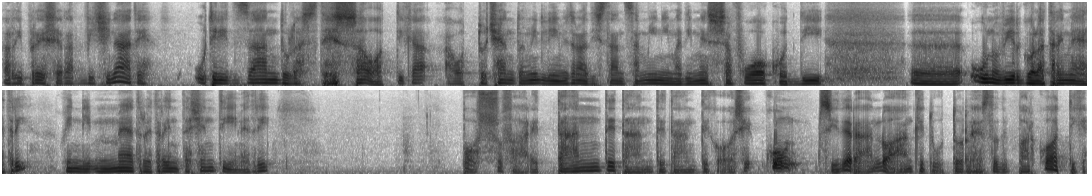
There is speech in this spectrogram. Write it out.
riprese ravvicinate, utilizzando la stessa ottica a 800 mm, una distanza minima di messa a fuoco di eh, 1,3 metri, quindi 1,30 m, posso fare tante tante tante cose, considerando anche tutto il resto del parco ottiche.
